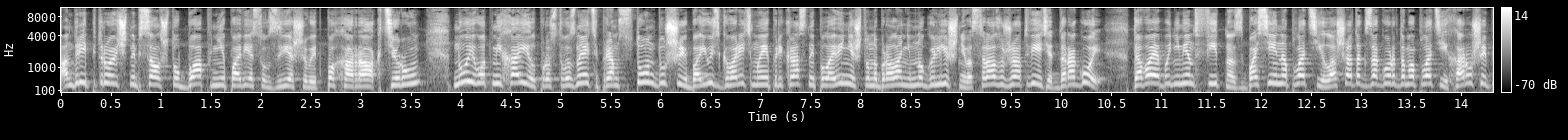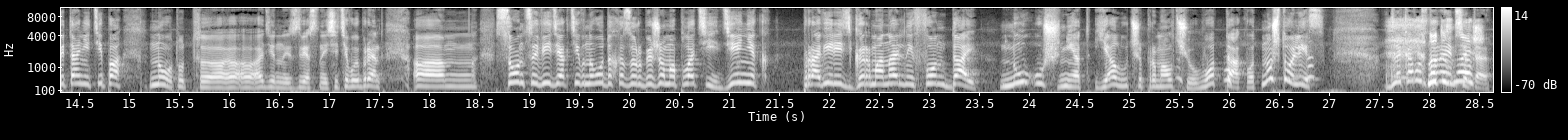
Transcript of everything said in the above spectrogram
Андрей Петрович написал, что баб не по весу взвешивает, по характеру. Ну и вот Михаил, просто вы знаете, прям стон души. Боюсь говорить моей прекрасной половине, что набрала немного лишнего. Сразу же ответит, дорогой, давай абонемент в фитнес, бассейн оплати, лошадок за городом оплати, хорошее питание типа, ну, тут э, один известный сетевой бренд, эм, солнце в виде активного отдыха за рубежом оплати, денег проверить гормональный фон дай. Ну уж нет, я лучше промолчу. Вот так вот. Ну что, Лиз, для кого Ну, стараемся-то?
